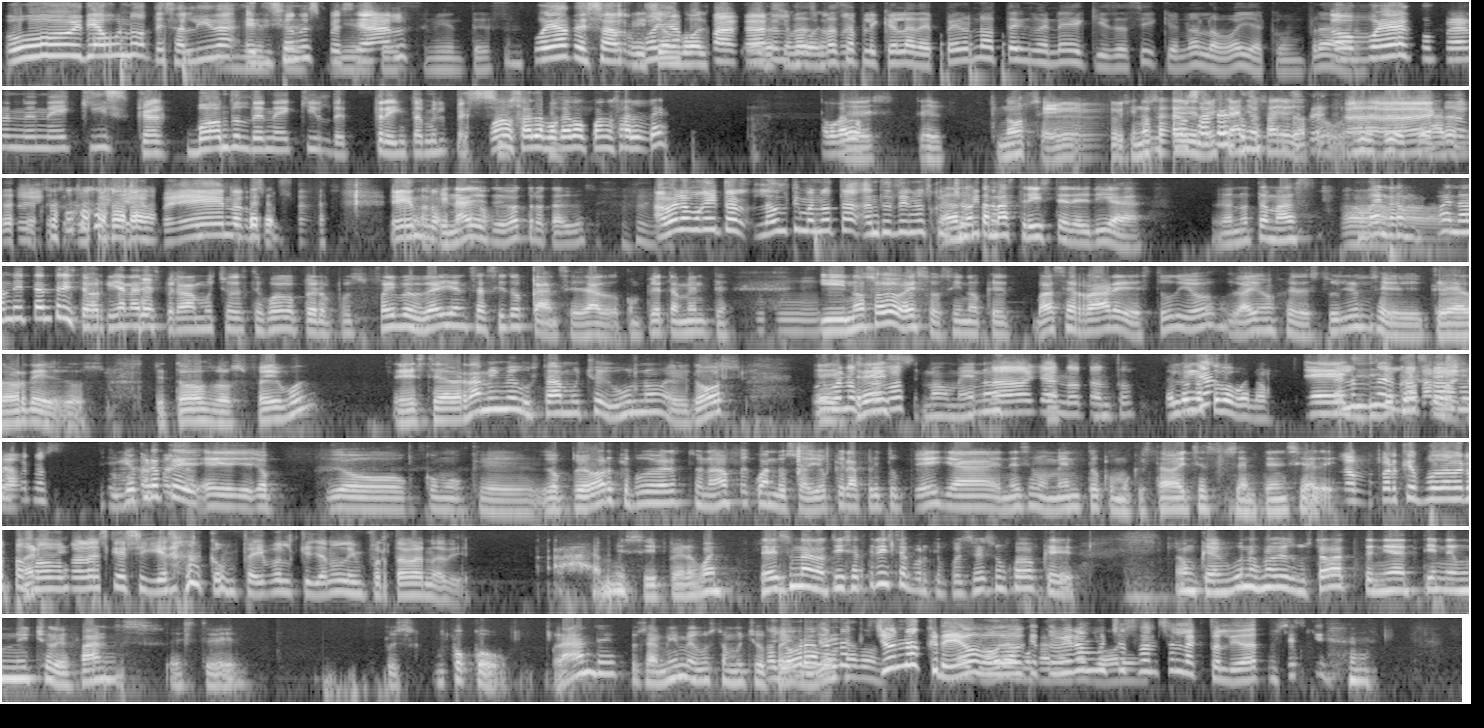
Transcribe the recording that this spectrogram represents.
Uy, día uno de salida, Mientes, edición especial. Mientes, mientes. Voy a desarrollar, voy a Gold, pagar el Vas, vas a aplicar la de, pero no tengo en X, así que no lo voy a comprar. Lo voy a comprar en NX, que- bundle de NX de 30 mil pesos. ¿Cuándo sale, abogado? ¿Cuándo sale? Abogado. Este, no sé, si no sale No de este año, pues, sale de otro. güey. Ah, respuesta. Em, A finales de otro, tal vez. a ver, abogado, la última nota antes de irnos con La Chavita. nota más triste del día. La nota más. Ah. Bueno, bueno, ni tan triste porque ya nadie esperaba mucho de este juego, pero pues Fable Legends ha sido cancelado completamente. Mm, Y no solo eso, sino que va a cerrar el estudio, Lionhead Studios, el creador de los de todos los Fable. Este, la verdad a mí me gustaba mucho el 1, el 2, Muy el buenos 3, juegos. más o menos. No, ya no tanto. El uno ¿Ya? estuvo bueno. Eh, El uno y yo el creo dos que- fueron muy buenos. Yo creo que eh, lo, lo- como que lo peor que pudo haber sonado fue cuando salió que era free to play, ya en ese momento como que estaba hecha su sentencia de Lo peor que pudo haber pasado es que siguieran con Fable, que ya no le importaba a nadie. "Ah, a mí sí, pero bueno, es una noticia triste porque pues es un juego que aunque a algunos no les gustaba, tenía tiene un nicho de fans este pues un poco grande, pues a mí me gusta mucho No llora. Yo no creo No llora, abogado, que abogado, tuviera no muchos fans en la actualidad. Pues es que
